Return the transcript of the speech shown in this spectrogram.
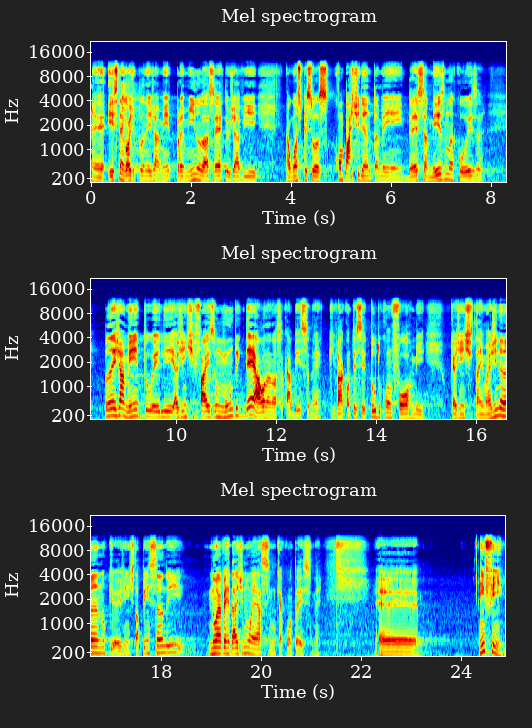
é, esse negócio de planejamento para mim não dá certo. Eu já vi algumas pessoas compartilhando também dessa mesma coisa. Planejamento, ele, a gente faz um mundo ideal na nossa cabeça, né? Que vai acontecer tudo conforme que a gente está imaginando, que a gente está pensando e não é verdade, não é assim que acontece, né? É... Enfim,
